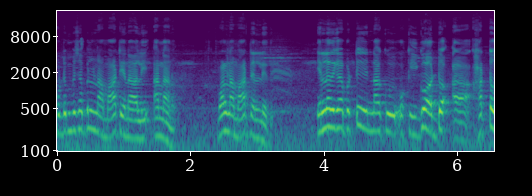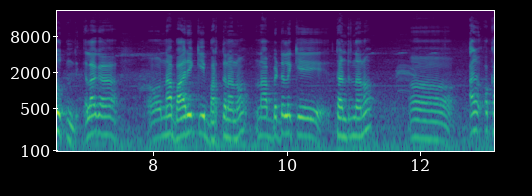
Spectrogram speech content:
కుటుంబ సభ్యులు నా మాట వినాలి అన్నాను. వాళ్ళు నా మాట వినలేదు. వినలేదు కాబట్టి నాకు ఒక ఇగో అడ్డు హట్ అవుతుంది. ఎలాగా? నా భార్యకి భర్తననో నా బిడ్డలకి తండ్రినానో ఒక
